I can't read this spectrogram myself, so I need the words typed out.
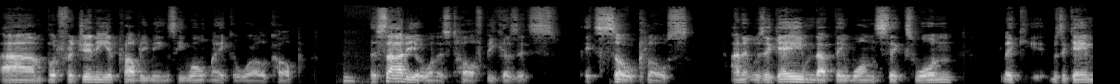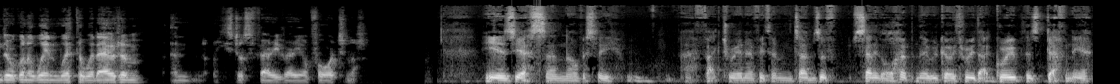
Um, but for Gini, it probably means he won't make a World Cup. The Sadio one is tough because it's it's so close, and it was a game that they won six one. Like it was a game they were going to win with or without him, and he's just very very unfortunate. He is, yes, and obviously uh, factor in everything in terms of Senegal hoping they would go through that group. There's definitely a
